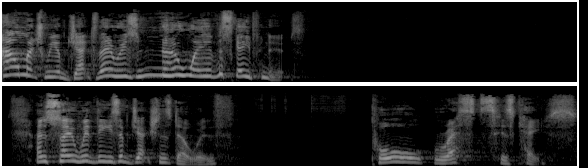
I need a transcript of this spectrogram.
how much we object, there is no way of escaping it. And so, with these objections dealt with, Paul rests his case.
